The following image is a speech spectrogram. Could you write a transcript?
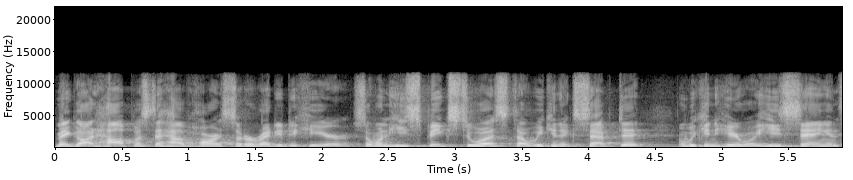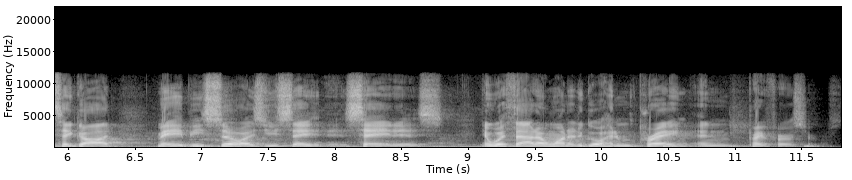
may God help us to have hearts that are ready to hear. So when he speaks to us, that we can accept it and we can hear what he's saying and say, God, may it be so as you say, say it is. And with that, I wanted to go ahead and pray and pray for our service.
